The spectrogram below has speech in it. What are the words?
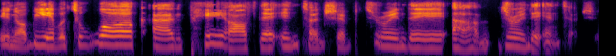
you know, be able to work and pay off their internship during the um, during the internship.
